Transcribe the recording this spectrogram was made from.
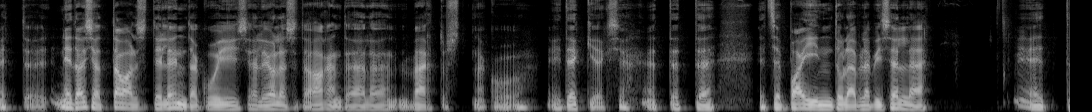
et äh, need asjad tavaliselt ei lenda, kui seal ei ole seda arendajale väärtust nagu ei teki, eks ju, et, et. et see pain tuleb läbi selle, et,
